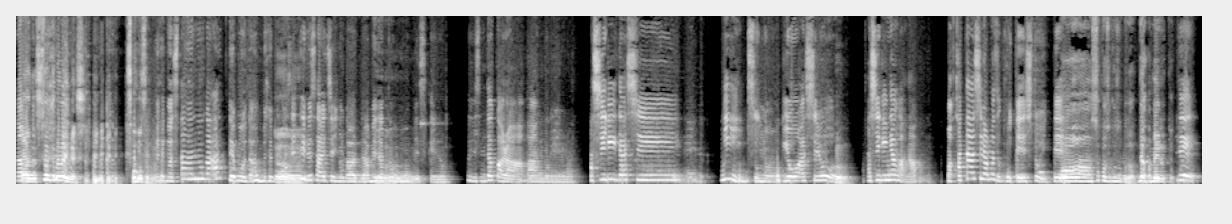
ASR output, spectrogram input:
ああの、スタートがないんだし、そもそも。まあ、スタンドがあってもダメ、走ってる最中にはダメだと思うんですけど、そうですね、だからあの走り出しにその両足うをん。走りながら、まあ、片足はまず固定しといてああ、そこそこそこだ。で、はめると。で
